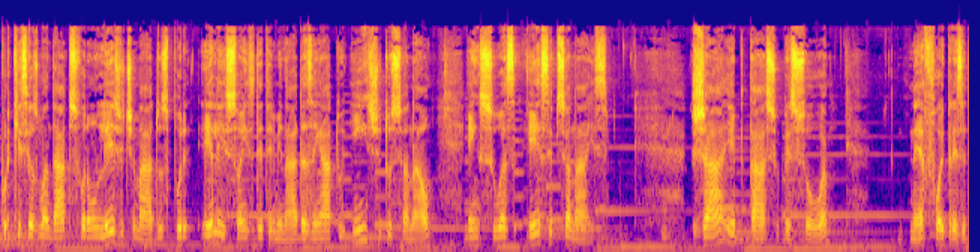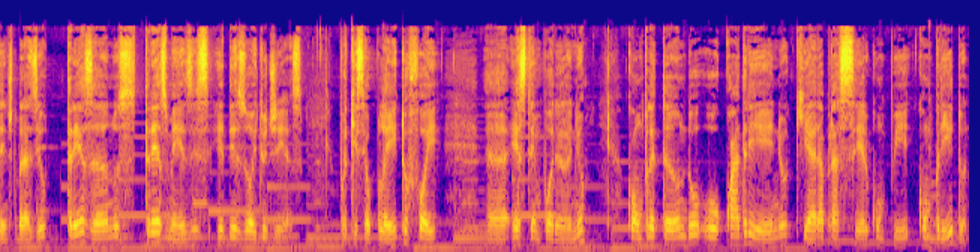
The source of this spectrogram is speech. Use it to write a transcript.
porque seus mandatos foram legitimados por eleições determinadas em ato institucional em suas excepcionais. Já Epitácio Pessoa né, foi presidente do Brasil três anos, três meses e 18 dias, porque seu pleito foi uh, extemporâneo, completando o quadriênio que era para ser cumprido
